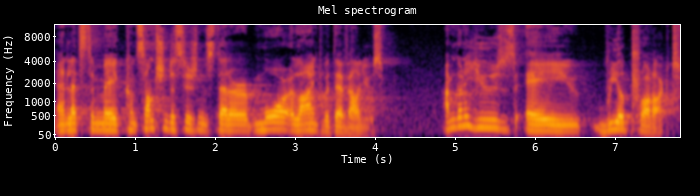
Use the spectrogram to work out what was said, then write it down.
and lets them make consumption decisions that are more aligned with their values. I'm going to use a real product,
